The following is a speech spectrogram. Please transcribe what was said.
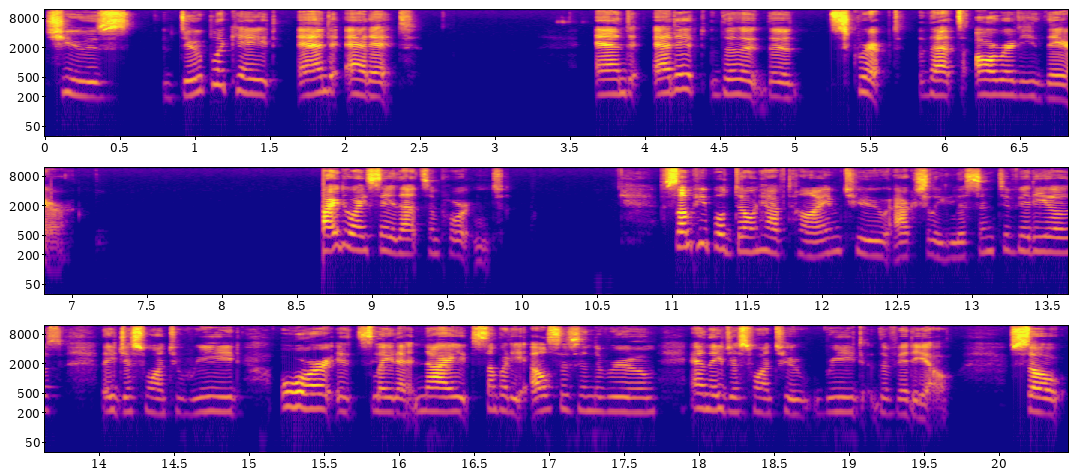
choose duplicate and edit, and edit the, the script that's already there. Why do I say that's important? Some people don't have time to actually listen to videos. They just want to read, or it's late at night, somebody else is in the room, and they just want to read the video. So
